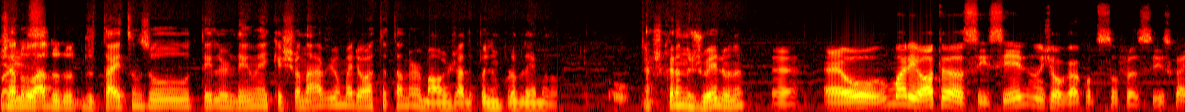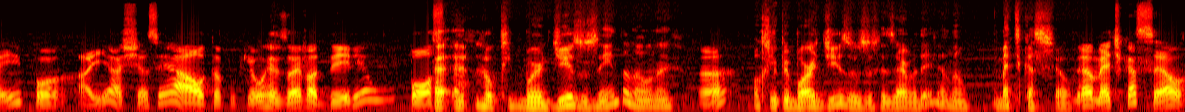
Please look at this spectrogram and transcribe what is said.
Já Mas- no lado do, do Titans, o Taylor Lane é questionável e o Mariota tá normal já, depois de um problema. Não. Acho que era no joelho, né? É. É, o, o Mariota, assim, se ele não jogar contra o São Francisco, aí, pô, aí a chance é alta, porque o reserva dele é um bosta. É, é o Clipboard Jesus ainda não, né? Hã? O Clipboard Jesus, o reserva dele ou não? Matt Cassell. Não, Matt Cassell.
